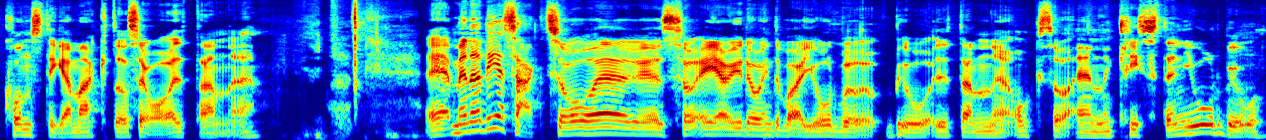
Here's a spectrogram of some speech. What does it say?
konstiga makter så, utan men när det är sagt så, så är jag ju då inte bara jordbo utan också en kristen jordbo.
